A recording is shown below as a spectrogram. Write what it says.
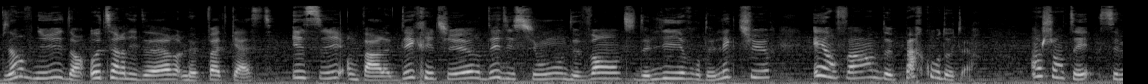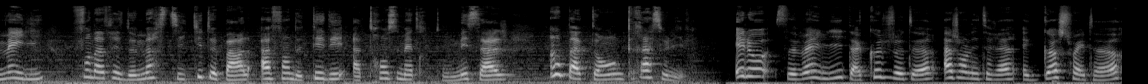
Bienvenue dans Auteur Leader, le podcast. Ici, on parle d'écriture, d'édition, de vente, de livres, de lecture et enfin de parcours d'auteur. Enchantée, c'est Meili, fondatrice de Mercy qui te parle afin de t'aider à transmettre ton message impactant grâce au livre. Hello, c'est Meili, ta coach d'auteur, agent littéraire et ghostwriter.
